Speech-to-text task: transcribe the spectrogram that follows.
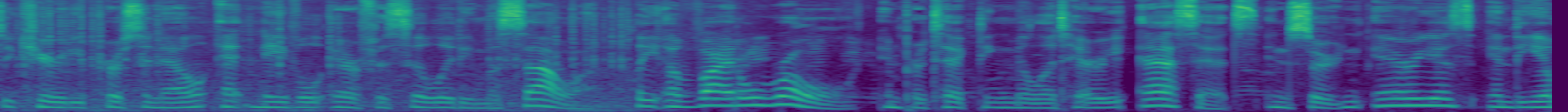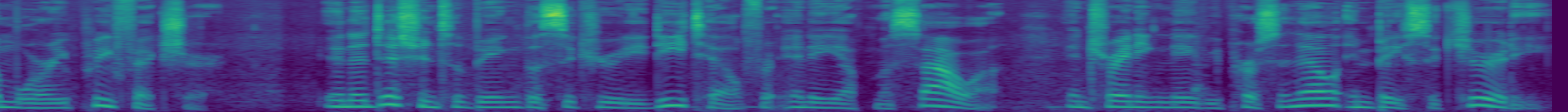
Security personnel at Naval Air Facility Misawa play a vital role in protecting military assets in certain areas in the Aomori Prefecture. In addition to being the security detail for NAF Misawa and training Navy personnel in base security,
